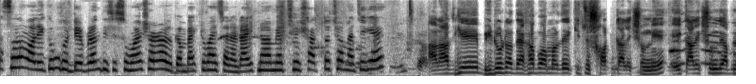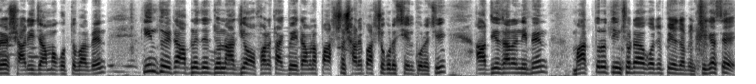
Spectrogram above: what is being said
আসসালামু আলাইকুম good day bran this is Sumaiya Sharma welcome back to my channel right now আমি আছি সাতটা ছ ম্যাচিং এ। আর আজকে ভিডিওটা দেখাবো আমাদের কিছু শর্ট কালেকশন নিয়ে। এই কালেকশন দিয়ে আপনারা শাড়ি জামা করতে পারবেন। কিন্তু এটা আপনাদের জন্য আজকে অফারে থাকবে। এটা আমরা পাঁচশো সাড়ে পাঁচশো করে সেল করেছি। আজকে যারা নেবেন মাত্র তিনশো টাকা গজে পেয়ে যাবেন ঠিক আছে?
